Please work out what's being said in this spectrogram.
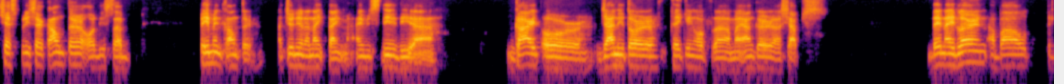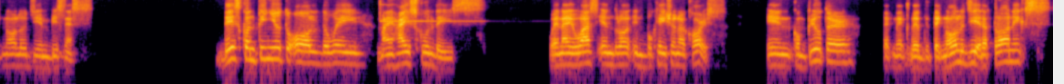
chest freezer counter or this uh, payment counter at during the night time. I was the, the uh, guard or janitor taking off uh, my uncle uh, shops. Then I learned about technology and business. This continued to all the way my high school days when I was enrolled in vocational course in computer, the technology, electronics,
